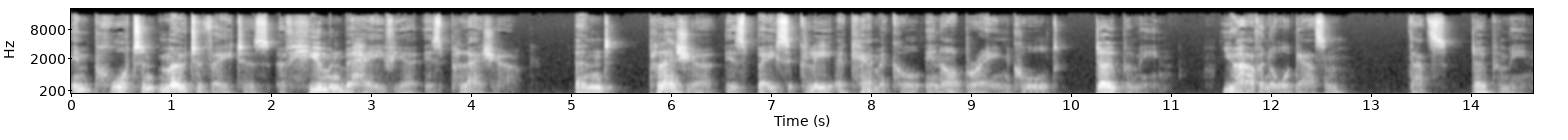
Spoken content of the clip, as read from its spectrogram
important motivators of human behavior is pleasure. And pleasure is basically a chemical in our brain called dopamine. You have an orgasm, that's dopamine.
